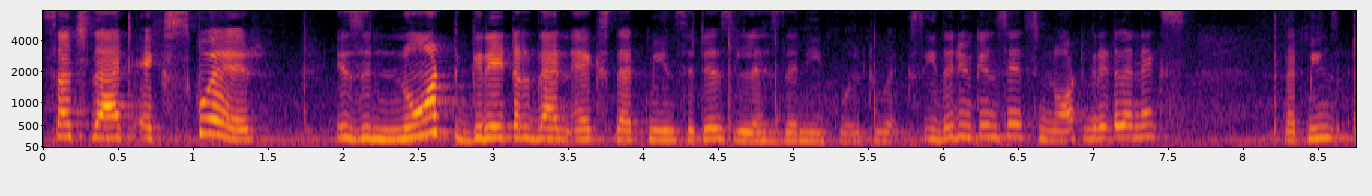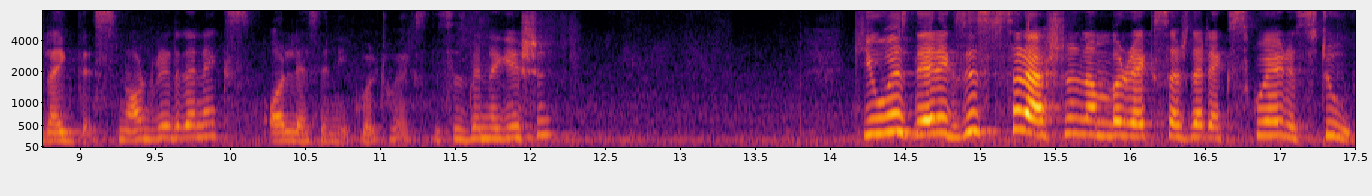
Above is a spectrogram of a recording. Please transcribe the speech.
such that x square is not greater than x that means it is less than equal to x. Either you can say it's not greater than x that means like this not greater than x or less than equal to x. This is the negation. Q is there exists a rational number x such that x square is 2.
